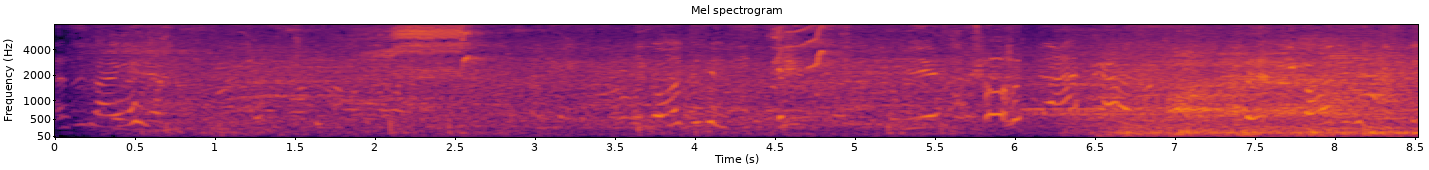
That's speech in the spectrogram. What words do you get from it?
¿Y cómo te sentiste? Bien. ¿Y cómo te sentiste?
